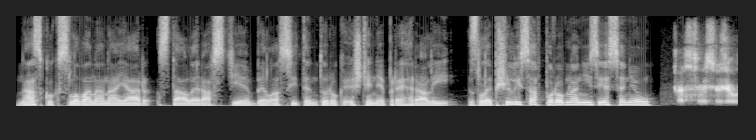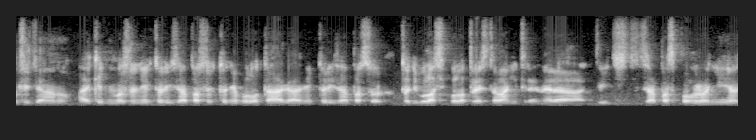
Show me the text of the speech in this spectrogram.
Náskok Slovana na jar stále rastie, Bela si tento rok ešte neprehrali. Zlepšili sa v porovnaní s jeseňou? Ja si myslím, že určite áno. Aj keď možno v niektorých zápasoch to nebolo tak a v niektorých zápasoch to nebola asi bola predstava ani trénera. Vidieť zápas pohroní a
